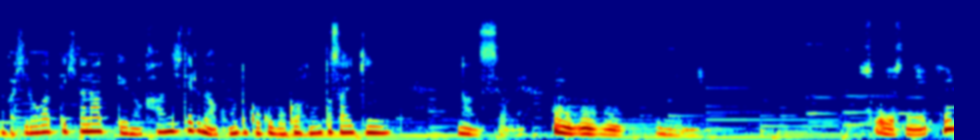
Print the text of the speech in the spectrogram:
なんか広がってきたなっていうのを感じてるのは本当ここ僕は本当最近なんですよね。うんうんうん。うん、そうですね。い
